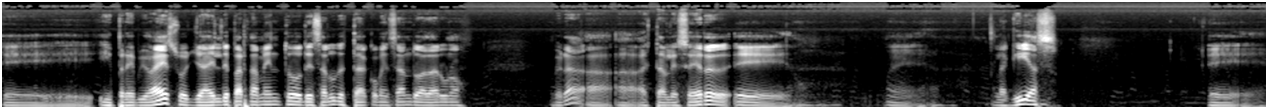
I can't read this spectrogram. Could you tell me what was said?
eh, y previo a eso, ya el Departamento de Salud está comenzando a dar unos, ¿verdad? A, a establecer eh, eh, las guías eh,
